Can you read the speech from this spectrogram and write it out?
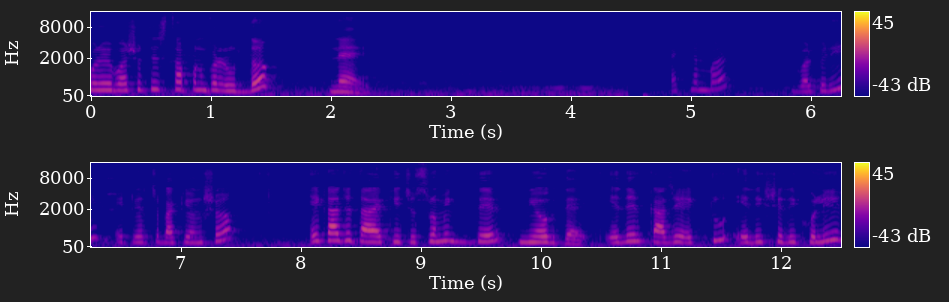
করে বসতি স্থাপন করার উদ্যোগ নেয়। এক নম্বর গল্পেরই, এটি হচ্ছে বাকি অংশ। এই কাজে তারা কিছু শ্রমিকদের নিয়োগ দেয়। এদের কাজে একটু এদিক সেদিক হলেই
